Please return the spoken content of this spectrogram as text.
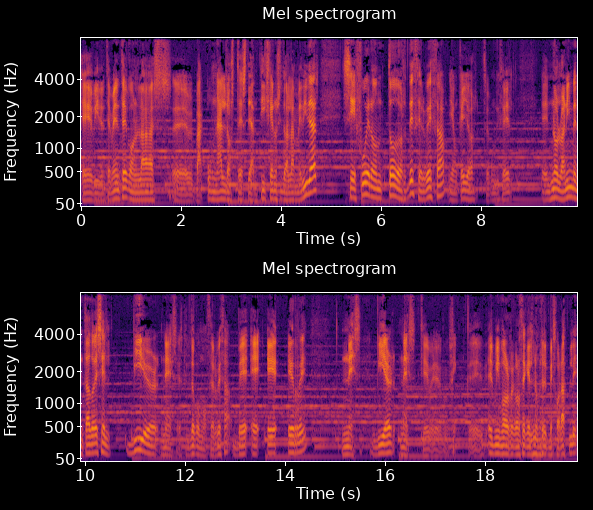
evidentemente con las eh, vacunas, los test de antígenos y todas las medidas, se fueron todos de cerveza, y aunque ellos, según dice él, eh, no lo han inventado, es el Beer Ness, escrito como cerveza, B-E-E-R Ness, Beer Ness, que en fin, él mismo reconoce que el nombre es mejorable,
